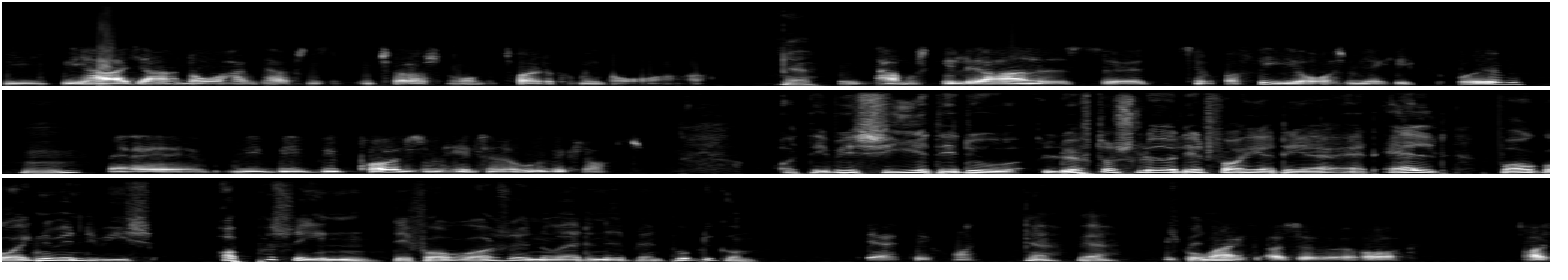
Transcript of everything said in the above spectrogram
vi, vi har et andre år, har vi haft sådan en tørresnor med tøj, der kommer ind over, og Ja. Vi har måske lidt anderledes øh, demografi i år, som jeg ikke helt kan røbe. Mm. Men øh, vi, vi, vi prøver ligesom hele tiden at udvikle os. Og det vil sige, at det du løfter sløret lidt for her, det er, at alt foregår ikke nødvendigvis op på scenen. Det foregår også noget af det nede blandt publikum. Ja, det er korrekt. Ja, ja. Det er korrekt. Altså, og, og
